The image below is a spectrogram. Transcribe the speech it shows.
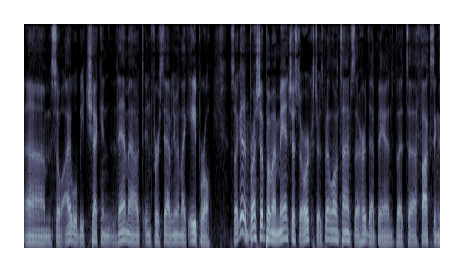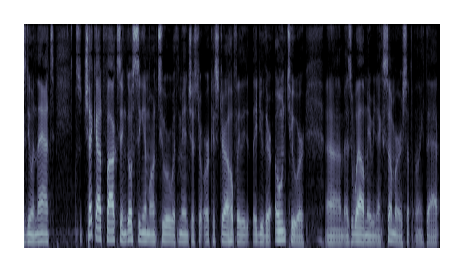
Um, so I will be checking them out in First Avenue in like April. So I got to brush up on my Manchester Orchestra. It's been a long time since I heard that band, but uh, Foxing's doing that. So check out Foxing. Go see them on tour with Manchester Orchestra. Hopefully they, they do their own tour um, as well, maybe next summer or something like that.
